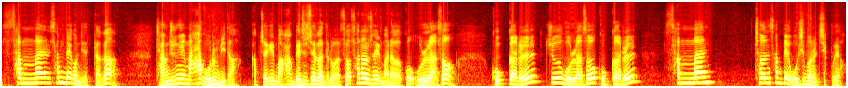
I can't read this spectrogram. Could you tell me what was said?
3만 300원이 됐다가 장중에 막 오릅니다. 갑자기 막 매주세가 들어와서 사라는 사람이 많아갖고 올라서 고가를 쭉 올라서 고가를 3만 1,350원을 찍고요.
